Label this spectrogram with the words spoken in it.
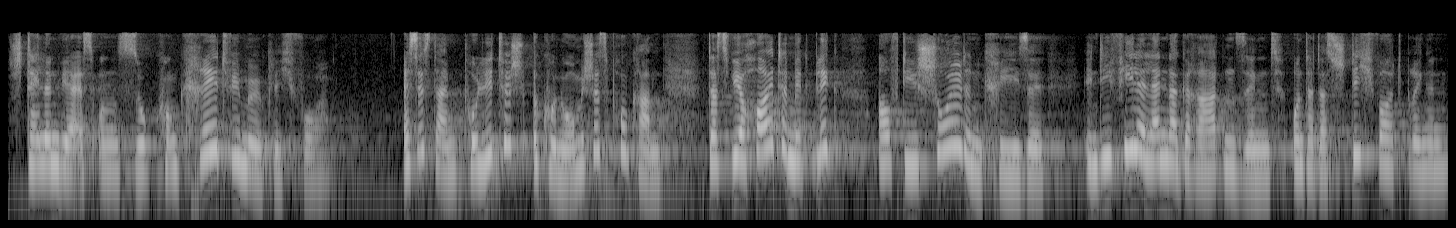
Stellen wir es uns so konkret wie möglich vor. Es ist ein politisch-ökonomisches Programm, das wir heute mit Blick auf die Schuldenkrise, in die viele Länder geraten sind, unter das Stichwort bringen,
